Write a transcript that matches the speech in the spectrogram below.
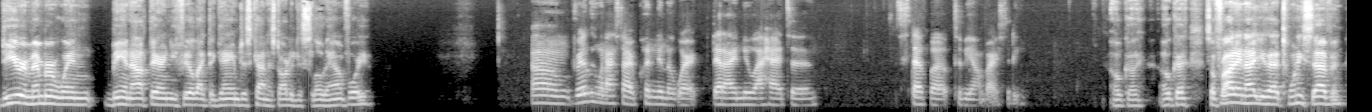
Do you remember when being out there and you feel like the game just kind of started to slow down for you? Um, really when I started putting in the work that I knew I had to step up to be on varsity. Okay. Okay. So Friday night you had 27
